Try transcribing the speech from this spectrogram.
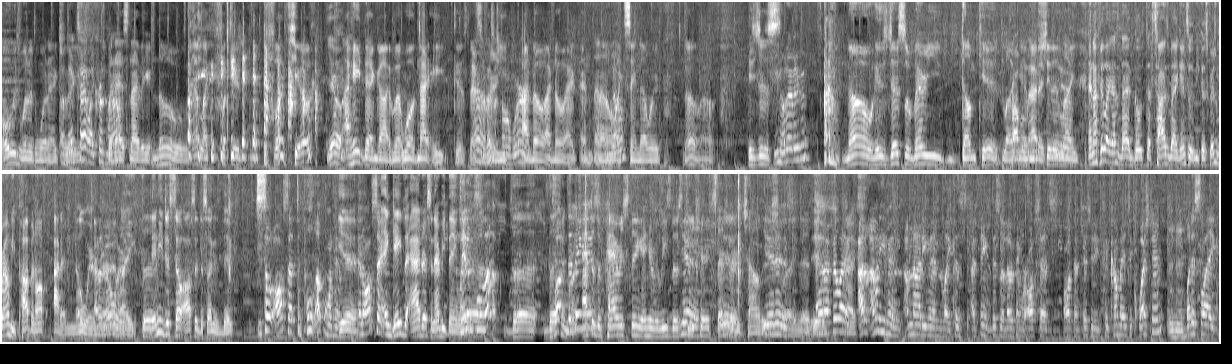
Always wanted one actually. A actually. neck tat like Chris But Brown? that's neither here. No, not like fucking what the fuck, yo. Yo, I hate that guy, but well, not hate because that's Yeah, a that's a very. strong word. I know, I know, I and, and I don't You know? like saying that word. No, I don't. he's just You know that nigga? no. He's just a very dumb kid. Like and Problematic. Shouldn't Yeah. like. And I feel like that's that goes that ties back into it because Chris Brown be popping off out of nowhere, Out of bruh. nowhere. Like, The- didn't he just tell Offset to suck his dick? He told Offset to pull up on him. Yeah, And Offset and gave the address and everything. Like, didn't pull up. The the, But the thing after is- the Paris thing and he released those Yeah, T-shirts, that's yeah. very childish. Yeah, it is. Like, that's, Yeah. And I feel like facts. I don't, I don't even I'm not even like because I think this is another thing where Offset's authenticity could come into question. Mm-hmm. But it's like,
